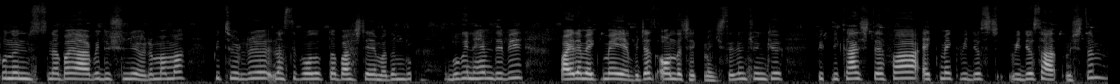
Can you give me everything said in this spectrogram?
bunun üstüne bayağı bir düşünüyorum ama bir türlü nasip olup da başlayamadım. Bu- Bugün hem de bir bayram ekmeği yapacağız. Onu da çekmek istedim. Çünkü bir, birkaç defa ekmek videosu, videosu atmıştım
